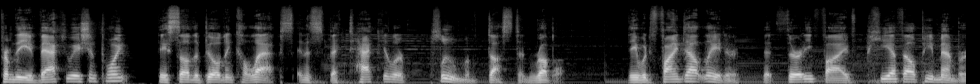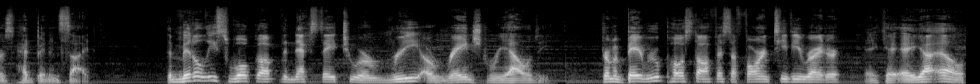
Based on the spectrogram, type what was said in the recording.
From the evacuation point, they saw the building collapse in a spectacular plume of dust and rubble. They would find out later that 35 PFLP members had been inside. The Middle East woke up the next day to a rearranged reality. From a Beirut post office, a foreign TV writer, aka Yael,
